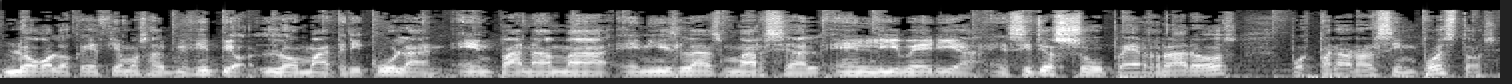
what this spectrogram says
Luego lo que decíamos al principio, lo matriculan en Panamá, en Islas Marshall, en Liberia, en sitios súper raros, pues para ahorrarse impuestos.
